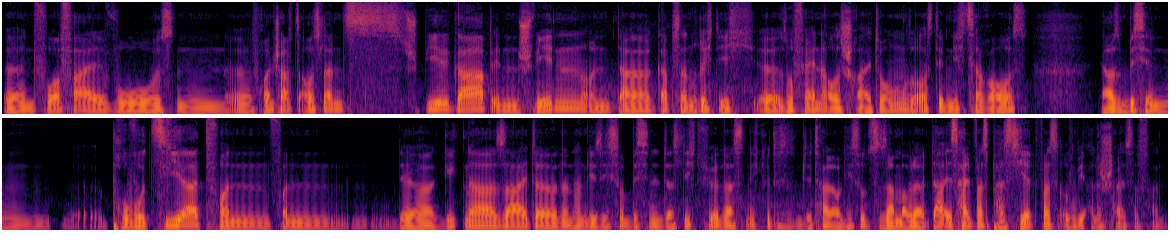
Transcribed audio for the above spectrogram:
äh, einen Vorfall, wo es ein äh, Freundschaftsauslandsspiel gab in Schweden und da gab's dann richtig äh, so Fanausschreitungen, so aus dem Nichts heraus. Ja, so ein bisschen äh, provoziert von, von der Gegnerseite und dann haben die sich so ein bisschen hinters Licht führen lassen. Ich kriege das jetzt im Detail auch nicht so zusammen, aber da, da ist halt was passiert, was irgendwie alle scheiße fanden.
